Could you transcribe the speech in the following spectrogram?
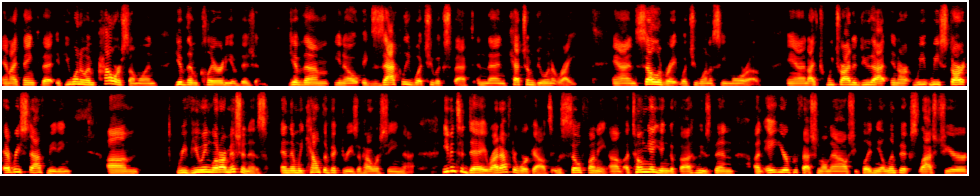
And I think that if you want to empower someone, give them clarity of vision, give them, you know, exactly what you expect, and then catch them doing it right and celebrate what you want to see more of. And I we try to do that in our we we start every staff meeting um, reviewing what our mission is, and then we count the victories of how we're seeing that. Even today, right after workouts, it was so funny. Um, Atonye Nyingifa, who's been an eight-year professional now, she played in the Olympics last year.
